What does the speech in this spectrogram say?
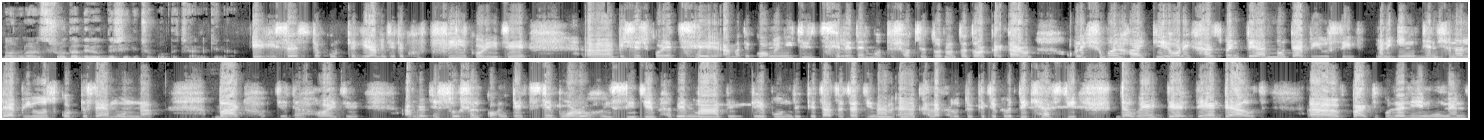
বাংলার শ্রোতাদের উদ্দেশ্যে কিছু বলতে চান কিনা? এই রিসার্চটা করতে গিয়ে আমি যেটা খুব ফিল করি যে বিশেষ করে আমাদের কমিউনিটির ছেলেদের মধ্যে সচেতনতা দরকার। কারণ অনেক সময় হয় কি অনেক husband they are not abusive মানে ইন্টেনশনাল অ্যাবিউজ করতেছে এমন না। বাট যেটা হয় যে আমরা যে সোশ্যাল কন্টেক্সটে বড় হয়েছি যেভাবে মাদেরকে বোনদেরকে চাচা চাচি না খালা খালুদেরকে যেভাবে দেখে আসছি the way they dealt particularly in women's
